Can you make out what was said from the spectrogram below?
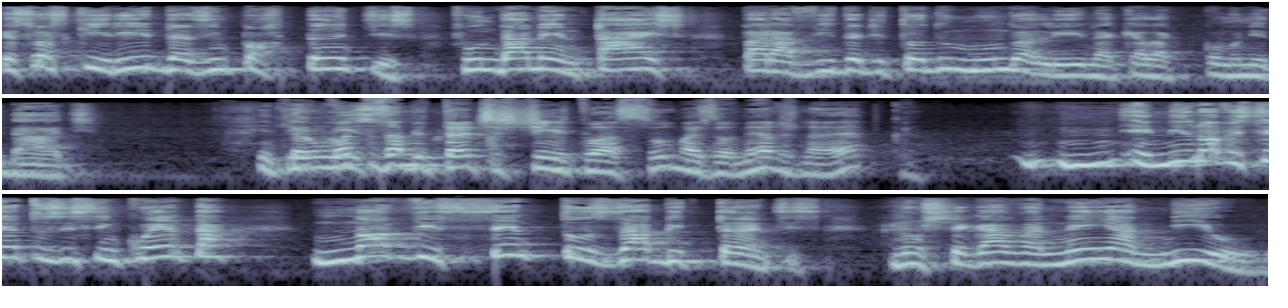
pessoas queridas, importantes, fundamentais para a vida de todo mundo ali naquela comunidade. Então, quantos isso... habitantes tinha Ituaçu, mais ou menos, na época? Em 1950, 900 habitantes. Não chegava nem a mil.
